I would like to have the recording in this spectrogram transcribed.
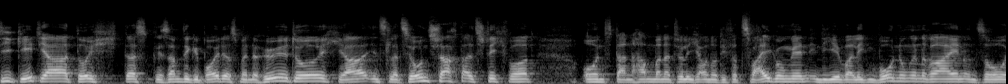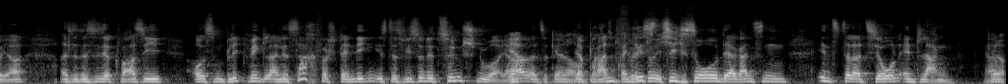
die geht ja durch das gesamte Gebäude erstmal in der Höhe durch, ja, Installationsschacht als Stichwort. Und dann haben wir natürlich auch noch die Verzweigungen in die jeweiligen Wohnungen rein und so, ja. Also das ist ja quasi aus dem Blickwinkel eines Sachverständigen ist das wie so eine Zündschnur, ja. Ja, also genau. der Brand frisst durch. sich so der ganzen Installation entlang. Ja. Genau.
